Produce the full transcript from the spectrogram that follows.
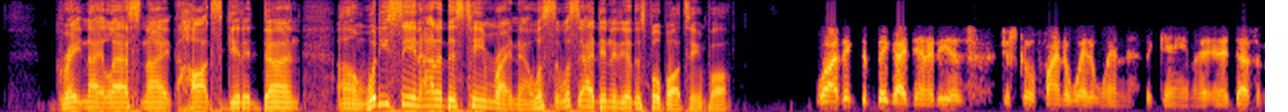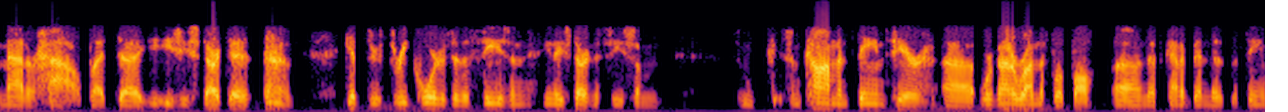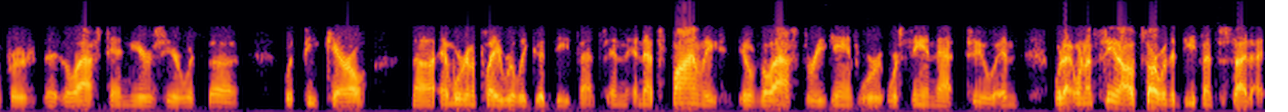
Great night last night. Hawks get it done. Um, what are you seeing out of this team right now? What's the, what's the identity of this football team, Paul? Well, I think the big identity is just go find a way to win the game, and it, and it doesn't matter how. But uh, as you start to get through three quarters of the season, you know you're starting to see some some some common themes here. Uh, we're going to run the football. Uh, that's kind of been the, the theme for the, the last ten years here with uh, with Pete Carroll. Uh, and we're going to play really good defense, and and that's finally over the last three games we're we're seeing that too. And what I, when I'm seeing, I'll start with the defensive side. I,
